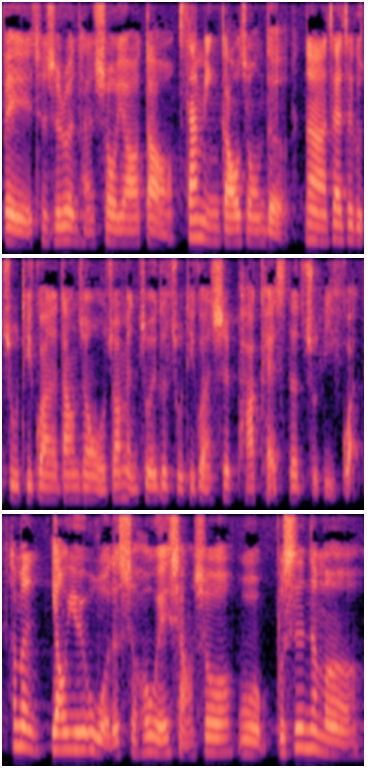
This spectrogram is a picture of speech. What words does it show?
被城市论坛受邀到三明高中的那，在这个主题馆的当中，我专门做一个主题馆是 Podcast 的主题馆。他们邀约我的时候，我也想说，我不是那么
